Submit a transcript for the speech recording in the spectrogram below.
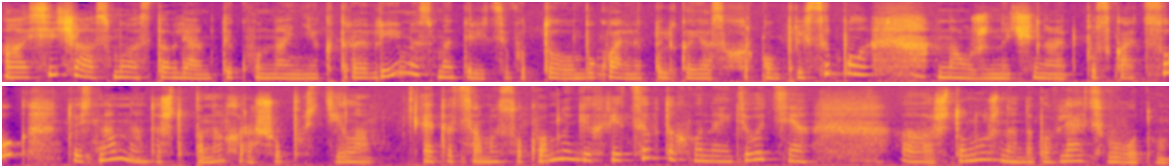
А сейчас мы оставляем тыкву на некоторое время. Смотрите, вот э, буквально только я сахарком присыпала, она уже начинает пускать сок. То есть нам надо, чтобы она хорошо пустила этот самый сок. Во многих рецептах вы найдете, э, что нужно добавлять воду.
